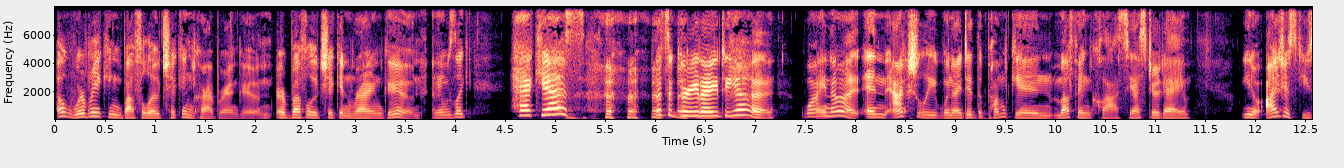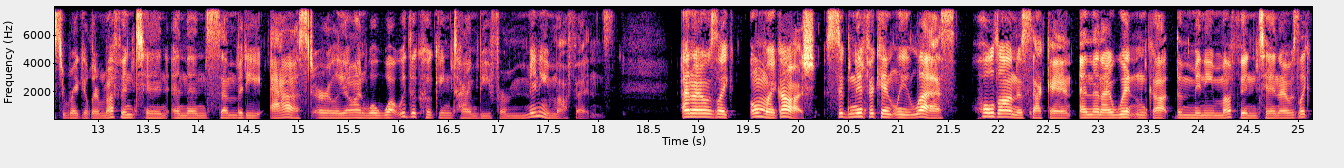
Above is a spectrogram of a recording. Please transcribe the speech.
"Oh, we're making buffalo chicken crab rangoon or buffalo chicken rangoon," and I was like, "Heck yes, that's a great idea. Why not?" And actually, when I did the pumpkin muffin class yesterday, you know, I just used a regular muffin tin, and then somebody asked early on, "Well, what would the cooking time be for mini muffins?" And I was like, "Oh my gosh, significantly less." Hold on a second. And then I went and got the mini muffin tin. I was like,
